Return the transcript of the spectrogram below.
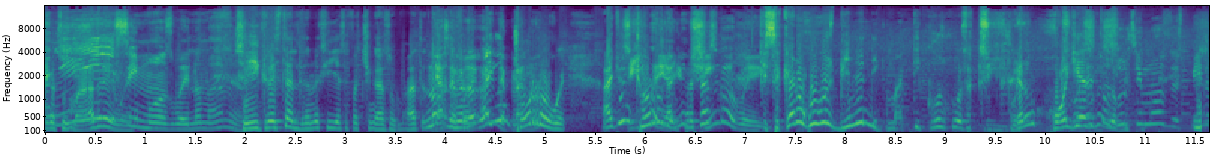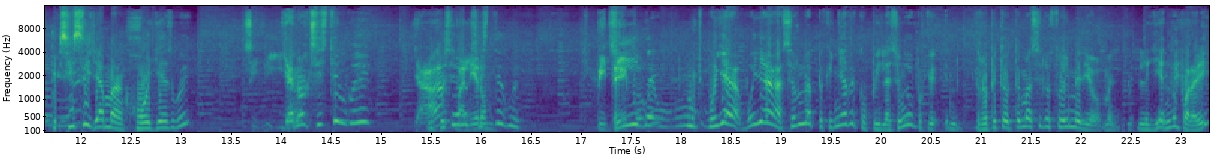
Dynamics tiene añísimos, güey, no mames. Sí, Crystal Dynamics sí ya se fue a chingar a su madre. No, de verdad, hay un chorro, güey. Hay un Sí, chorro güey, de hay un chingo, güey. que sacaron juegos bien enigmáticos, güey. O sea, que Sí, sacaron joyas, Estos lo últimos despidos, que sí güey. se llaman joyas, güey. Sí, ya no existen, güey. ya Pues ya no valieron existe, Sí, voy a, voy a hacer una pequeña recopilación, porque, eh, repito, el tema sí lo estoy medio me- leyendo por ahí.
